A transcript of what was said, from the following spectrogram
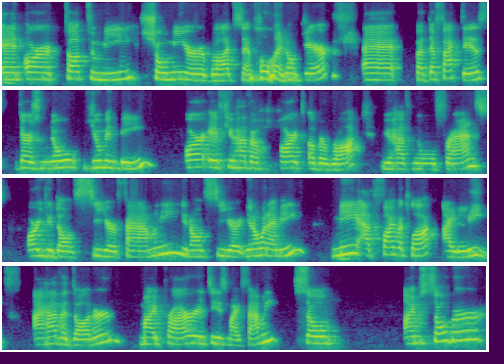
and or talk to me, show me your blood sample. I don't care. Uh, but the fact is, there's no human being. Or if you have a heart of a rock, you have no friends, or you don't see your family, you don't see your, you know what I mean? Me at five o'clock, I leave. I have a daughter. My priority is my family. So I'm sober.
